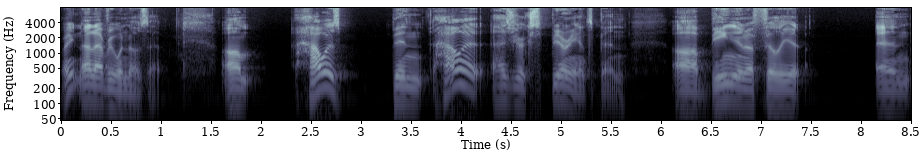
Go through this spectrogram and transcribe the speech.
right? Not everyone knows that. Um, how has been how has your experience been uh, being an affiliate and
